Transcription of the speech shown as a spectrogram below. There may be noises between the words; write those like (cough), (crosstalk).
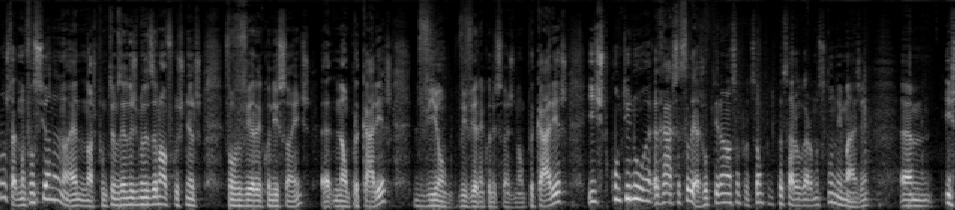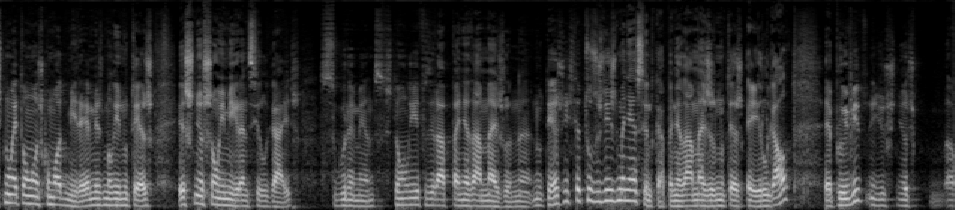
O Estado não funciona, não é? Nós prometemos em 2019 que os senhores vão viver em condições uh, não precárias, deviam viver em condições não precárias, e isto continua, arrasta-se. Aliás, vou pedir à nossa produção para passar agora uma segunda imagem. Um, isto não é tão longe como Odmira, é mesmo ali no Tejo. Estes senhores são imigrantes ilegais, seguramente, estão ali a fazer a apanha da ameijoa no Tejo, isto é todos os dias de manhã, sendo que a apanha da ameijoa no Tejo é ilegal, é proibido, e os senhores,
